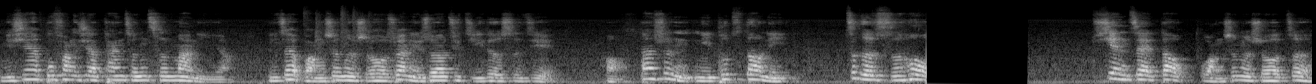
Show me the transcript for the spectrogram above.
你现在不放下贪嗔痴慢疑呀？你在往生的时候，虽然你说要去极乐世界，哦，但是你不知道你这个时候，现在到往生的时候这。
